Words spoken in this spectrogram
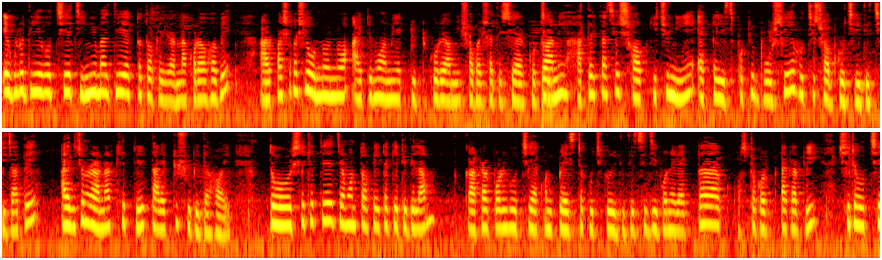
এগুলো দিয়ে হচ্ছে চিংড়ি মাছ দিয়ে একটা তরকারি রান্না করা হবে। আর পাশাপাশি অন্য অন্য আইটেমও আমি একটু একটু করে আমি সবার সাথে শেয়ার করছি। তো আমি হাতের কাছে সব কিছু নিয়ে একটা স্পটে বসে হচ্ছে সব গুছিয়ে দিচ্ছি যাতে আরেকজন রান্নার ক্ষেত্রে তার একটু সুবিধা হয়। তো সেক্ষেত্রে যেমন তরকারিটা কেটে দিলাম কাটার পরে হচ্ছে এখন পেঁয়াজটা কুচি করে দিতেছি। জীবনের একটা কষ্টকর টাকাটি সেটা হচ্ছে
